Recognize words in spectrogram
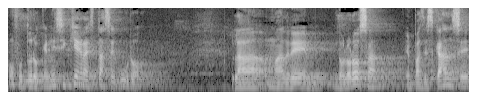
Un futuro que ni siquiera está seguro. La Madre Dolorosa, en paz descanse,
